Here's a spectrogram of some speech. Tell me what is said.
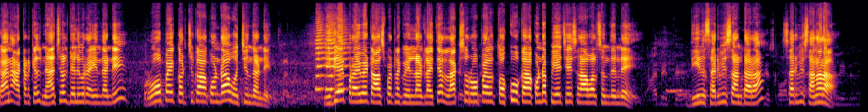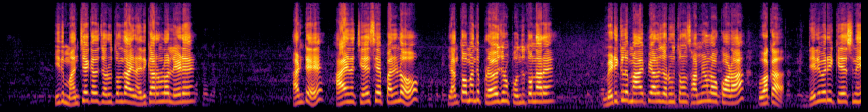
కానీ అక్కడికి వెళ్ళి న్యాచురల్ డెలివరీ అయిందండి రూపాయి ఖర్చు కాకుండా వచ్చిందండి. ఇదే ప్రైవేట్ హాస్పిటల్కి వెళ్ళినట్లయితే లక్ష రూపాయలు తక్కువ కాకుండా పే చేసి రావాల్సిందండి. దీని సర్వీస్ అంటారా? సర్వీస్ అనరా? ఇది మంచే కదా జరుగుతుంది. ఆయన అధికారంలో లేడే. అంటే ఆయన చేసే పనిలో ఎంతోమంది ప్రయోజనం పొందుతున్నారే? మెడికల్ మాఫియాలు జరుగుతున్న సమయంలో కూడా ఒక డెలివరీ కేసుని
